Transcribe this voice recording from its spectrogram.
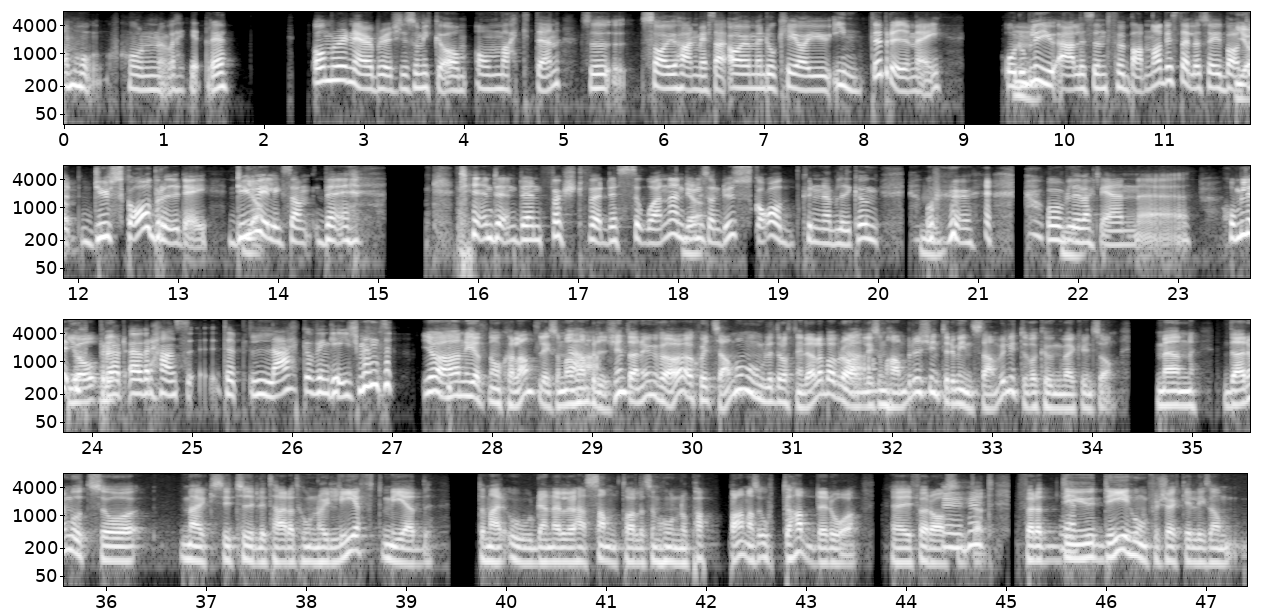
om hon, hon, vad heter det? om Rhaenyra bryr sig så mycket om, om makten så sa ju han mer så här, ja men då kan jag ju inte bry mig. Och då Mm. blir ju Alicent förbannad istället och säger bara Ja. typ, du ska bry dig. Du Ja. är liksom den, den, den, förstfödde sonen. Du, Ja. liksom, du ska kunna bli kung. Mm. Och, och blir verkligen... eh, hon blir men- upprörd över hans typ lack of engagement. Ja, han är helt nonchalant liksom. Han, Ja. han bryr sig inte. Han är ungefär, ja, skitsamma om hon blir drottning, det är bara bra. Ja. Liksom, han bryr sig inte det minsta. Han vill inte vara kung, verkar det inte som. Men däremot så märks ju tydligt här att hon har ju levt med de här orden eller det här samtalet som hon och pappan, alltså Otto, hade då i förra avsnittet. För att det är ju det hon försöker liksom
